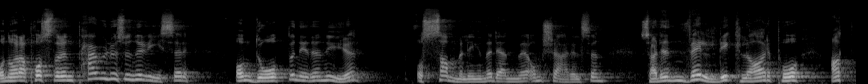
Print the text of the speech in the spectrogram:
Og når apostelen Paulus underviser om dåpen i det nye, og sammenligner den med omskjærelsen, så er den veldig klar på at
